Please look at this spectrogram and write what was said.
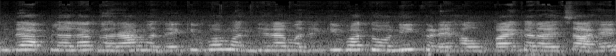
उद्या आपल्याला घरामध्ये किंवा मंदिरामध्ये किंवा दोन्हीकडे हा उपाय करायचा आहे.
